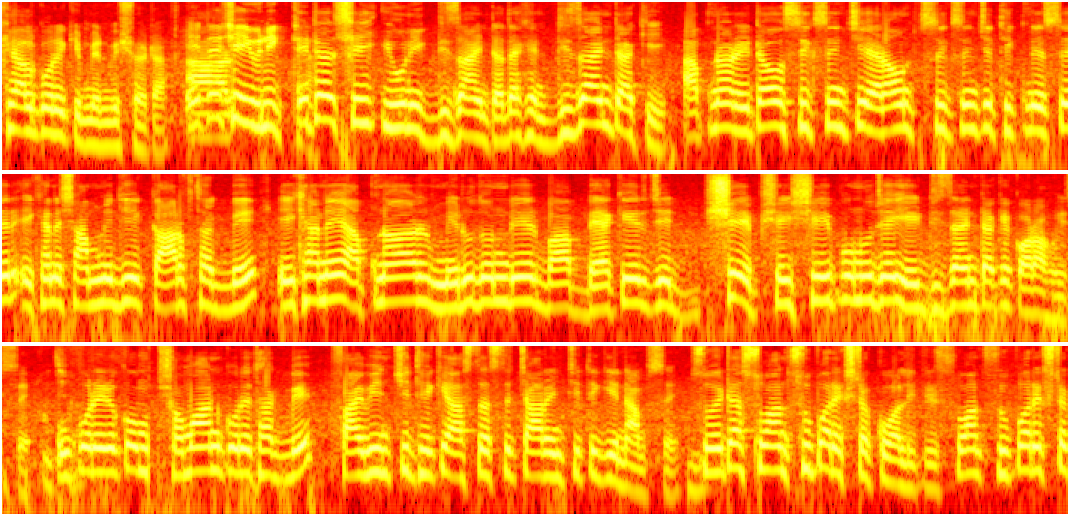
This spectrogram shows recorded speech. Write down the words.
খেয়াল করে কিনবেন বিষয়টা। এটা সেই ইউনিক এটা সেই ইউনিক ডিজাইনটা দেখেন ডিজাইনটা কি? আপনার এটাও six inch around six inch থিকনেসের এখানে সামনে দিয়ে কার্ভ থাকবে। এখানে আপনার মেরুদণ্ডের বা ব্যাকের যে শেপ সেই শেপ অনুযায়ী এই ডিজাইনটাকে করা হয়েছে। উপরে এরকম সমান করে থাকবে। ফাইভ ইঞ্চি থেকে আস্তে আস্তে চার ইঞ্চিতে গিয়ে নামছে। সো এটা সোয়ান সুপার এক্সট্রা কোয়ালিটির সোয়ান সুপার এক্সট্রা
